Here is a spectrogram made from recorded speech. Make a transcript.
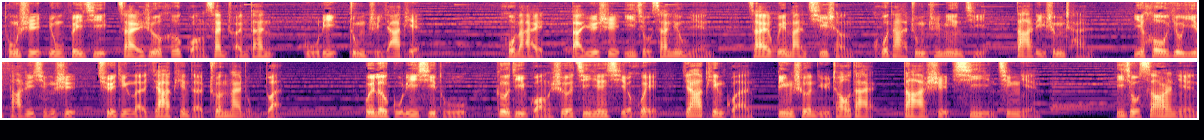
同时用飞机在热河广散传单，鼓励种植鸦片。后来大约是一九三六年，在伪满七省扩大种植面积，大力生产，以后又以法律形式确定了鸦片的专卖垄断。为了鼓励吸毒，各地广设禁烟协会、鸦片馆，并设女招待，大肆吸引青年。一九四二年，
